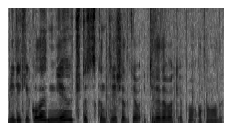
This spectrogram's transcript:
Bir iki kolay. Niye üçte sıkıntı yaşadık ya? İkide de bak atamadık.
